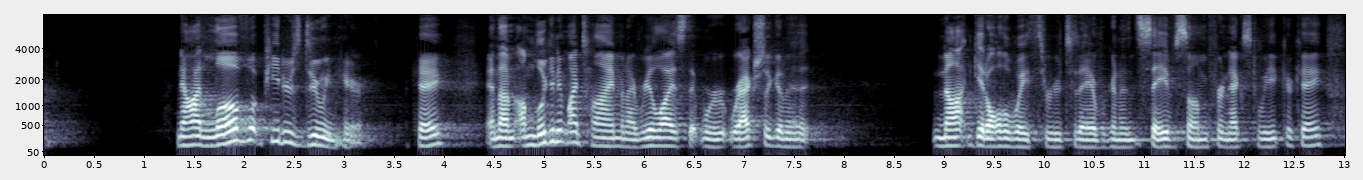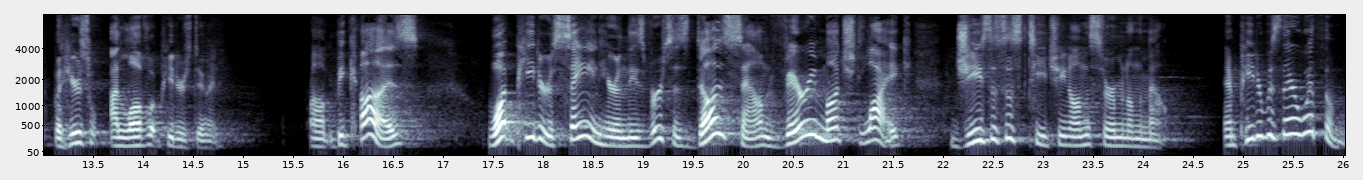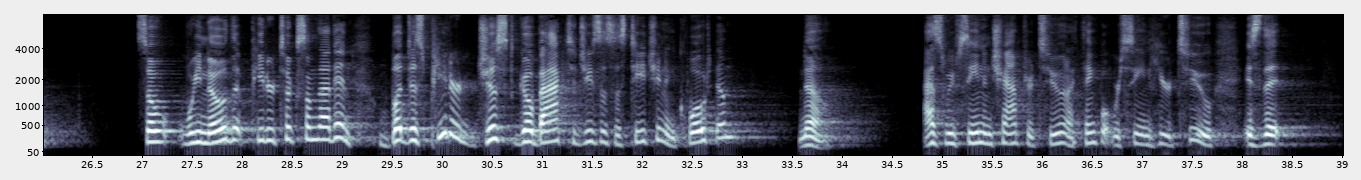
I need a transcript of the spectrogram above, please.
Now, I love what Peter's doing here, okay? And I'm, I'm looking at my time and I realize that we're, we're actually going to not get all the way through today. We're going to save some for next week, okay? But here's, I love what Peter's doing. Um, because what Peter is saying here in these verses does sound very much like Jesus' teaching on the Sermon on the Mount. And Peter was there with them. So we know that Peter took some of that in. But does Peter just go back to Jesus' teaching and quote him? No. As we've seen in chapter 2, and I think what we're seeing here too, is that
